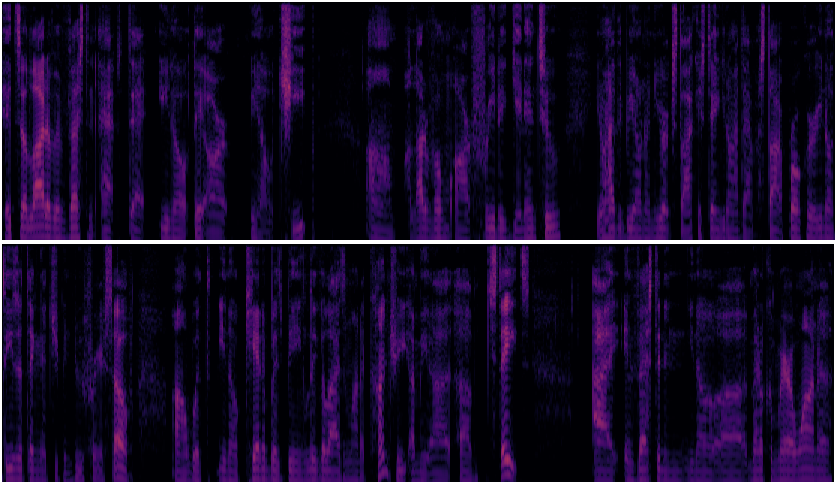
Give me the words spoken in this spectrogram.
It's a lot of investing apps that you know they are you know cheap. Um, a lot of them are free to get into. You don't have to be on a New York Stock Exchange. You don't have to have a stockbroker. You know, these are things that you can do for yourself. Uh, with you know cannabis being legalized in a lot of country, I mean uh, uh, states, I invested in you know uh, medical marijuana,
